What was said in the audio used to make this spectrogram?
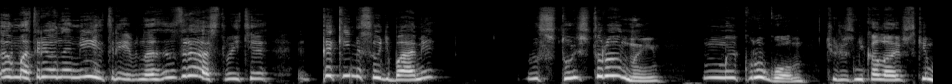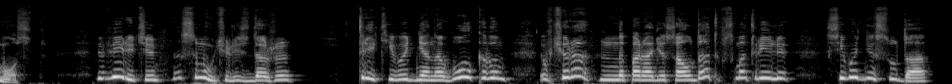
Матрена Митриевна, здравствуйте. Какими судьбами? — С той стороны. Мы кругом, через Николаевский мост. Верите, смучились даже. Третьего дня на Волковом, вчера на параде солдатов смотрели, сегодня суда.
